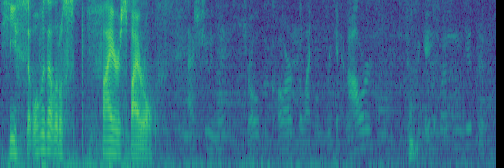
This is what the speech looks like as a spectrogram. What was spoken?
He's what was that little sp- fire spiral? actually went drove the car for like a freaking hour just to get us and get this.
